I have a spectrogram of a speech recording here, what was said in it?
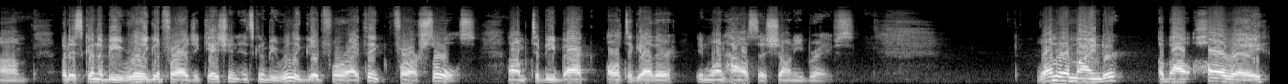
Um, but it's going to be really good for our education. It's going to be really good for, I think, for our souls um, to be back all together in one house as Shawnee Braves. One reminder about hallway.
